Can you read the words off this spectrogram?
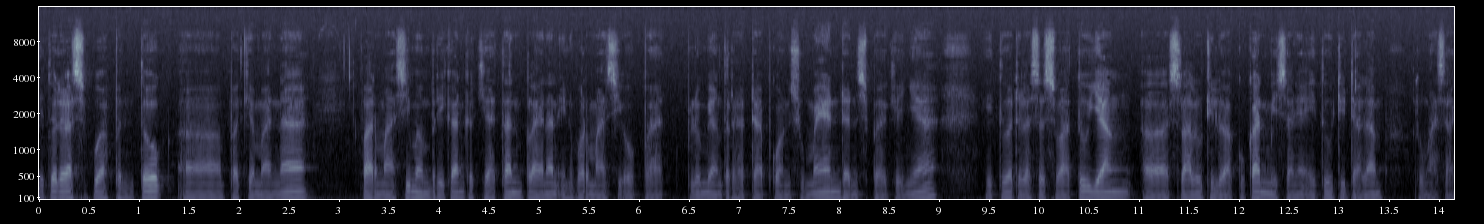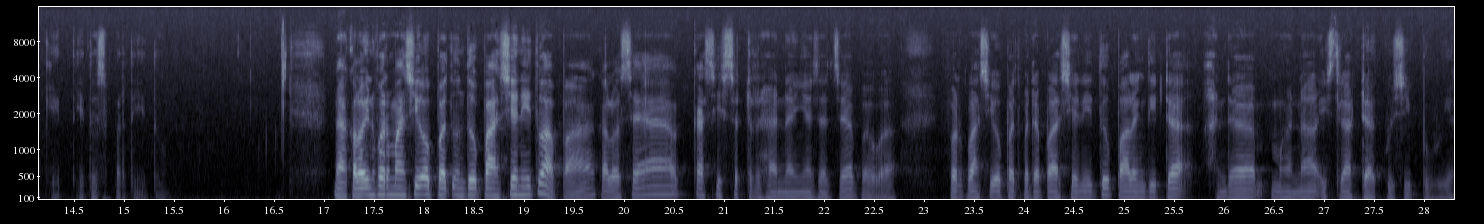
Itu adalah sebuah bentuk uh, bagaimana farmasi memberikan kegiatan pelayanan informasi obat. Belum yang terhadap konsumen dan sebagainya itu adalah sesuatu yang uh, selalu dilakukan misalnya itu di dalam rumah sakit. Itu seperti itu. Nah, kalau informasi obat untuk pasien itu apa? Kalau saya kasih sederhananya saja bahwa informasi obat pada pasien itu paling tidak Anda mengenal istilah dagu sibu ya.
